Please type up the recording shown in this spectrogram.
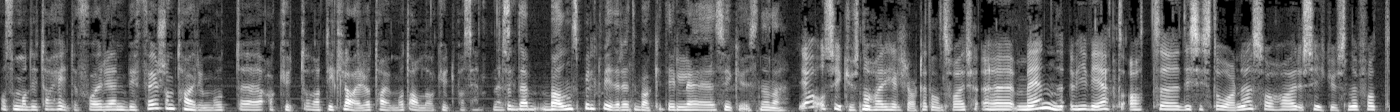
Og så må de ta høyde for en buffer som tar imot uh, akutt, og at de klarer å ta imot alle akuttpasientene sine. Så det er ballen spilt videre tilbake til uh, sykehusene, da? Ja, og sykehusene har helt klart et ansvar. Uh, men vi vet at de siste årene så har sykehusene fått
